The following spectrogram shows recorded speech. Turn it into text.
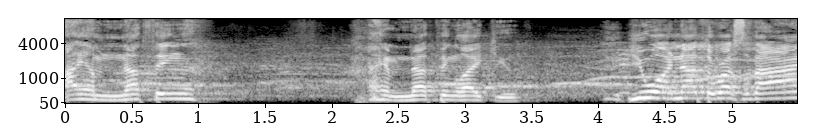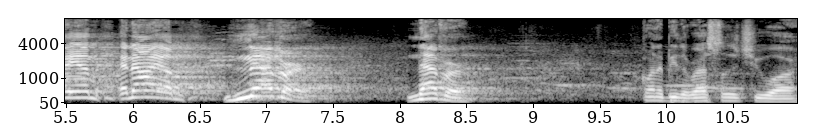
I am nothing I am nothing like you. You are not the wrestler that I am, and I am never, never going to be the wrestler that you are.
